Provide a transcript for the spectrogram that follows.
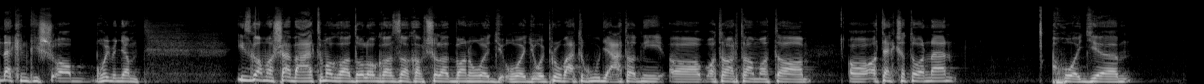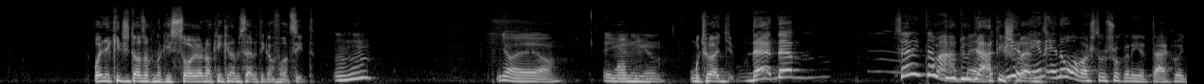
nekünk is, a, hogy mondjam, izgalmasá vált maga a dolog azzal kapcsolatban, hogy, hogy, hogy próbáltuk úgy átadni a, a tartalmat a, a, a tech csatornán, hogy, hogy egy kicsit azoknak is szóljon, akik nem szeretik a focit. Ja, ja, ja. Igen, Mm. igen. Úgyhogy, de, de Szerintem Úgy- úgy- úgy át is én, ment. én, én, olvastam, sokan írták, hogy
